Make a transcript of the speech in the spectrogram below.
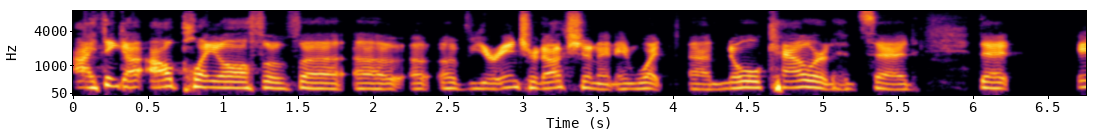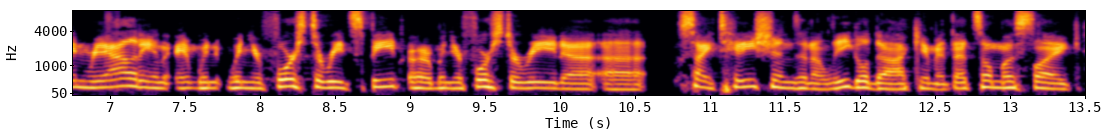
I, think I'll play off of uh, uh, of your introduction and, and what uh, Noel Coward had said that in reality, and when when you're forced to read speed or when you're forced to read uh, uh, citations in a legal document, that's almost like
